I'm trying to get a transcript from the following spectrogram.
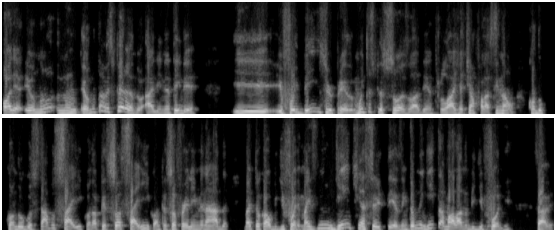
Olha, eu não, não, eu não tava esperando a Aline atender. E, e foi bem surpreso. Muitas pessoas lá dentro lá já tinham falado assim: não, quando quando o Gustavo sair, quando a pessoa sair, quando a pessoa for eliminada, vai tocar o Big Fone. Mas ninguém tinha certeza, então ninguém tava lá no Big Fone, sabe?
